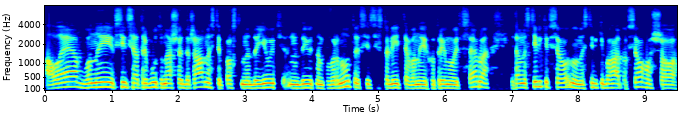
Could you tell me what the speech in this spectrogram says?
Але вони всі ці атрибути нашої державності просто не дають, не дають нам повернути. Всі ці століття вони їх отримують в себе, і там настільки всього, ну настільки багато всього, що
